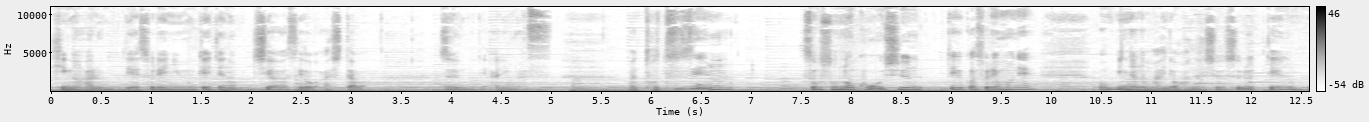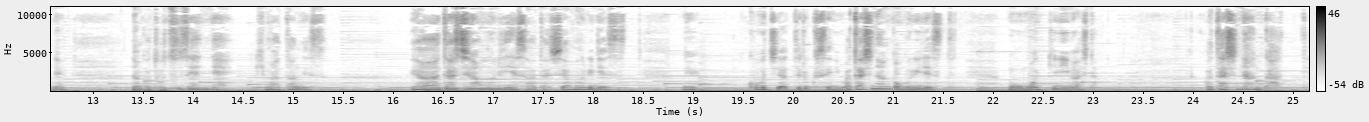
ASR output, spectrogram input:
日があるのでそれに向けての打ち合わせを明日は Zoom であります。まあ、突然そうその講習っていうかそれもねみんなの前でお話をするっていうのもねなんか突然ね決まったんです。いや私は無理です私は無理です。ねコーチやってるくせに私なんか無理ですってもう思いっきり言いました。私なんかって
